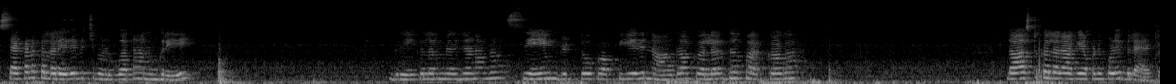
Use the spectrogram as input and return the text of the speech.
ਸੈਕੰਡ ਕਲਰ ਇਹਦੇ ਵਿੱਚ ਮਿਲੂਗਾ ਤੁਹਾਨੂੰ ਗ੍ਰੇ ਗ੍ਰੇ ਕਲਰ ਮਿਲ ਜਾਣਾਗਾ। ਸੇਮ ਡਿਟੋ ਕਾਪੀ ਇਹਦੇ ਨਾਲ ਦਾ ਕਲਰ ਦਾ ਫ਼ਰਕ ਹੈਗਾ ਲਾਸਟ ਕਲਰ ਆ ਗਿਆ ਆਪਣੇ ਕੋਲੇ ਬਲੈਕ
